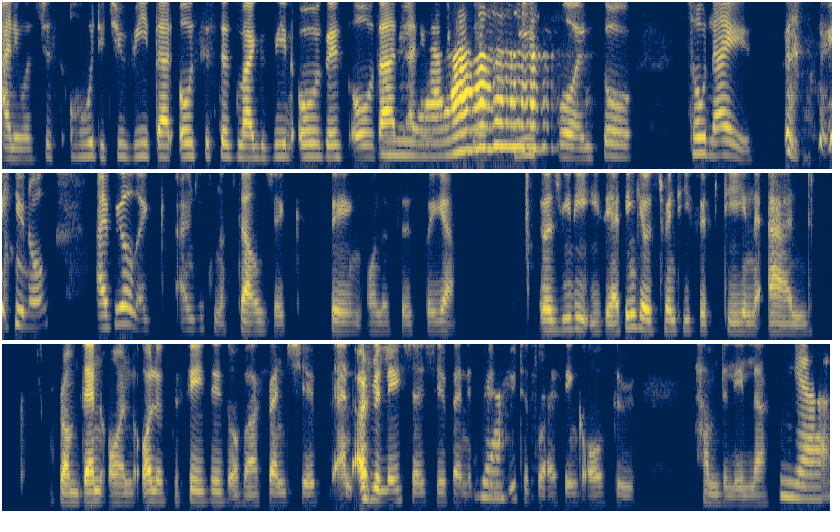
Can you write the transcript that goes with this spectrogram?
and it was just, oh, did you read that? Oh, Sisters Magazine, oh this, oh that. And it was so peaceful and so so nice. you know? I feel like I'm just nostalgic saying all of this. But yeah it was really easy. I think it was 2015, and from then on, all of the phases of our friendship and our relationship, and it's been beautiful. I think all through, alhamdulillah. Yeah.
